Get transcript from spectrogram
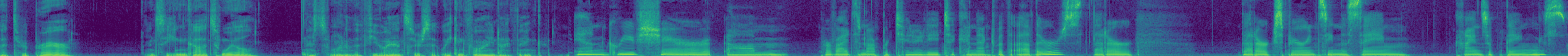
but through prayer and seeking God's will, it's one of the few answers that we can find, I think. And Grief Share um, provides an opportunity to connect with others that are that are experiencing the same kinds of things.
